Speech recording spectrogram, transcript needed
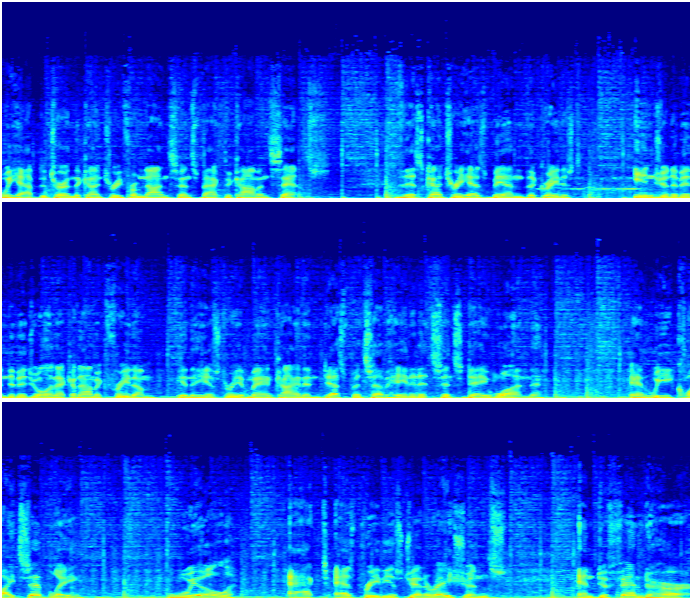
We have to turn the country from nonsense back to common sense. This country has been the greatest engine of individual and economic freedom in the history of mankind, and despots have hated it since day one. And we, quite simply, will act as previous generations and defend her.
